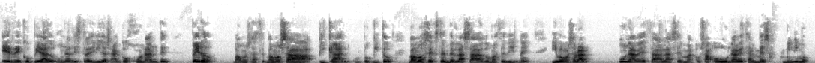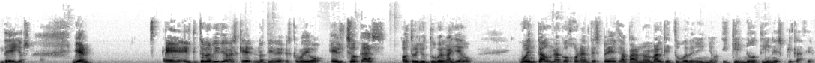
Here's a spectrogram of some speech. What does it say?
he recopilado una lista de vídeos acojonante, pero vamos a, hacer- vamos a picar un poquito, vamos a extender la saga como hace Disney y vamos a hablar una vez a la semana, o sea, o una vez al mes mínimo de ellos. Bien, eh, el título del vídeo es que no tiene, es como digo, El Chocas, otro youtuber gallego, cuenta una acojonante experiencia paranormal que tuvo de niño y que no tiene explicación.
